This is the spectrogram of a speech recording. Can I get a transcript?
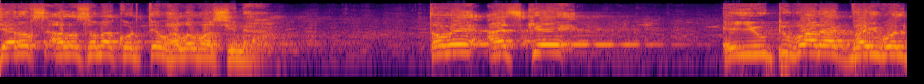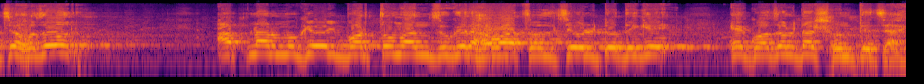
জেরক্স আলোচনা করতে ভালোবাসি না। তবে আজকে এই ইউটিউবার এক ভাই বলছে হজর আপনার মুখে ওই বর্তমান যুগের হাওয়া চলছে উল্টো দিকে এ গজলটা শুনতে চাই।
